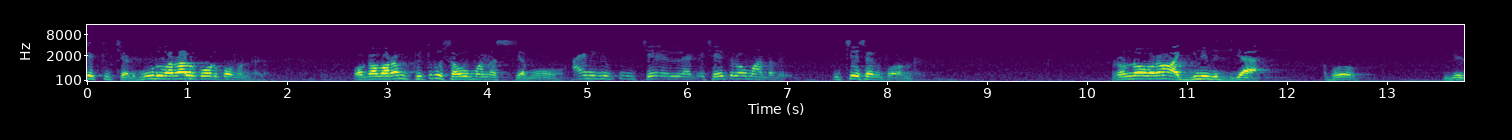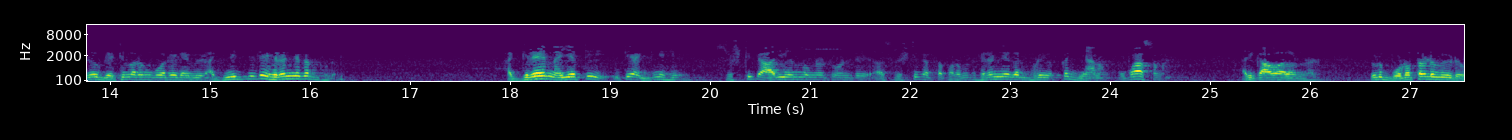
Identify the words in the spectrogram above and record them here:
చెక్ ఇచ్చాడు. మూడు వరాలు కోరుకోమన్నాడు. ఒక వరం పితృ సౌమనస్యము. ఆయనకి చేతిలో మాటది. ఇచ్చేసాను పో అన్నాడు. రెండో వరం అగ్ని విద్య. అబో ఇదేదో గట్టి వరం కోరాడే వీడు. అగ్ని అంటే హిరణ్య గర్భుడు అగ్రే నయతి ఇది అగ్ని సృష్టికి ఆది ఉన్నటువంటి ఆ సృష్టికర్త పరమ హిరణ్య గర్భుడి యొక్క జ్ఞానం ఉపాసన. అది కావాలన్నాడు. వీడు బుడతడు వీడు.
